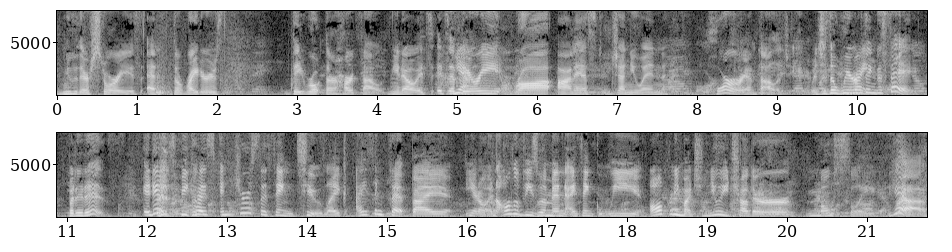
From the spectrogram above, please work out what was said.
knew their stories, and the writers they wrote their hearts out. You know, it's it's a Yeah. very raw, honest, genuine horror anthology, which is a weird Right. thing to say, but it is. It is because, and here's the thing too. Like, I think that by you know, and all of these women, I think we all pretty much knew each other mostly. Yeah.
